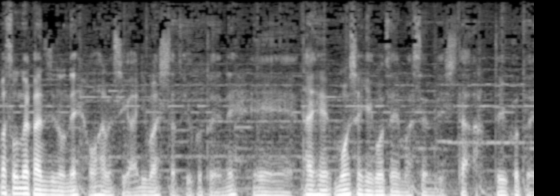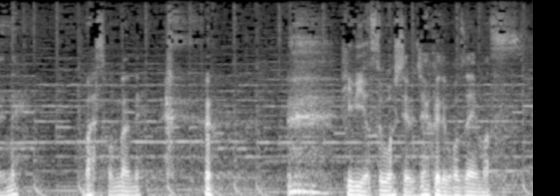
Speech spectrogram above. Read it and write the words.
まあ、そんな感じのね、お話がありましたということでね、えー、大変申し訳ございませんでした。ということでね、まあそんなね 日々を過ごしてる弱でございます。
